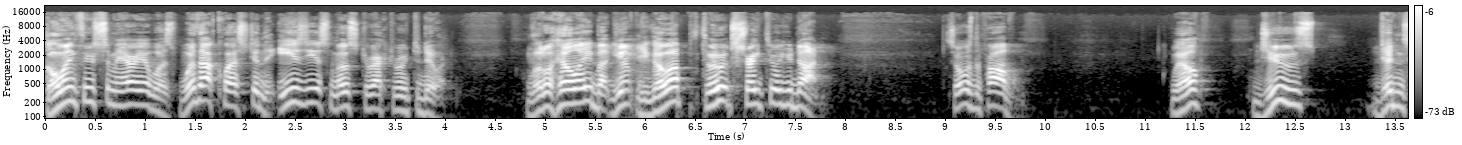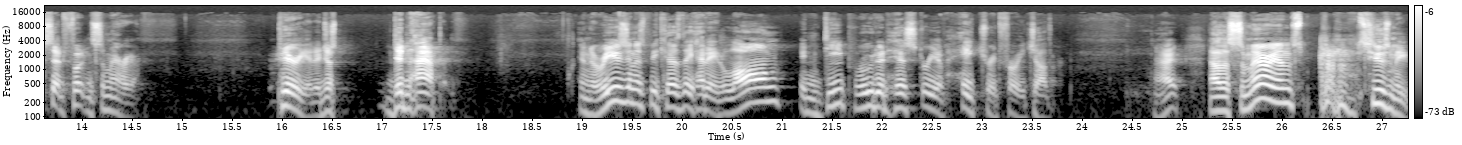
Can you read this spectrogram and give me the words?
Going through Samaria was without question the easiest, most direct route to do it. A little hilly, but you, you go up through it, straight through, you're done. So what was the problem? Well, Jews didn't set foot in Samaria. Period. It just didn't happen. And the reason is because they had a long and deep rooted history of hatred for each other. All right? Now, the Samaritans, excuse me,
